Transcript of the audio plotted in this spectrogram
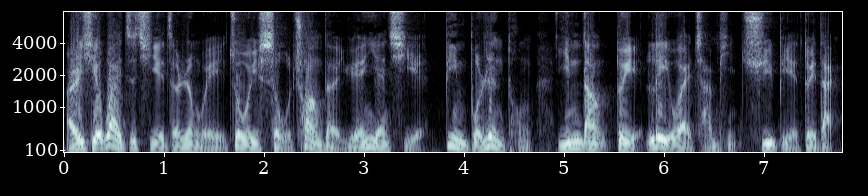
而一些外资企业则认为，作为首创的原研企业，并不认同应当对内外产品区别对待。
